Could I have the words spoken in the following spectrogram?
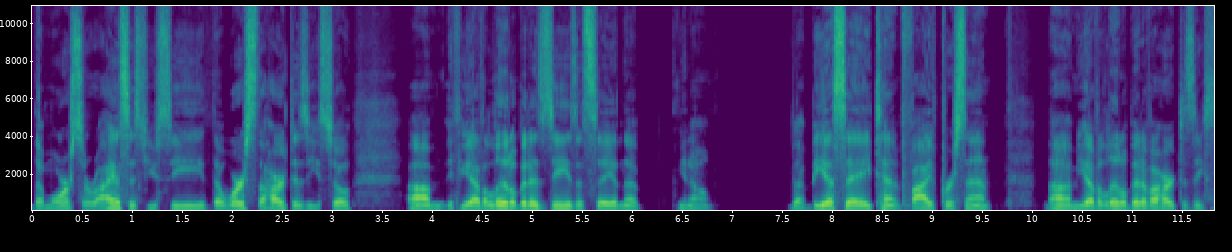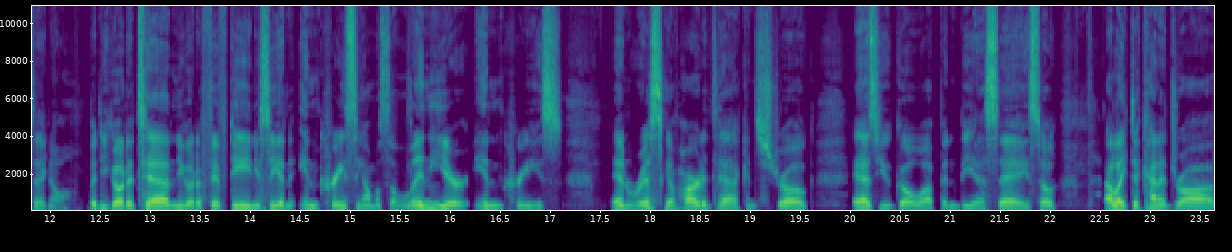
the more psoriasis you see, the worse the heart disease. So um, if you have a little bit of disease, let's say in the, you know, the BSA 10, 5%, um, you have a little bit of a heart disease signal. But you go to 10, you go to 15, you see an increasing, almost a linear increase in risk of heart attack and stroke as you go up in BSA. So I like to kind of draw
